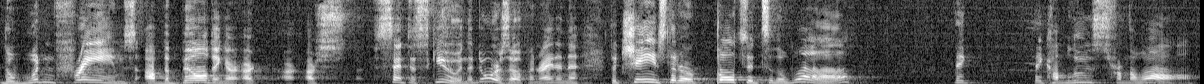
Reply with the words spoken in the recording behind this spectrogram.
the wooden frames of the building are, are, are, are sent askew, and the doors open, right? And the, the chains that are bolted to the wall, they, they come loose from the wall.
